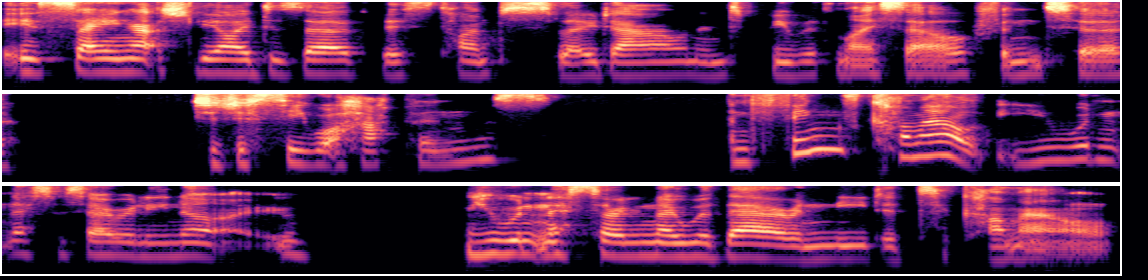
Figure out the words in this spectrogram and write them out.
Is saying actually I deserve this time to slow down and to be with myself and to to just see what happens and things come out that you wouldn't necessarily know. You wouldn't necessarily know were there and needed to come out.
